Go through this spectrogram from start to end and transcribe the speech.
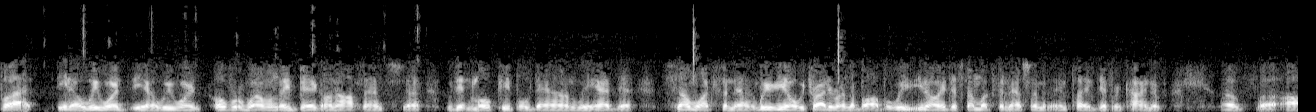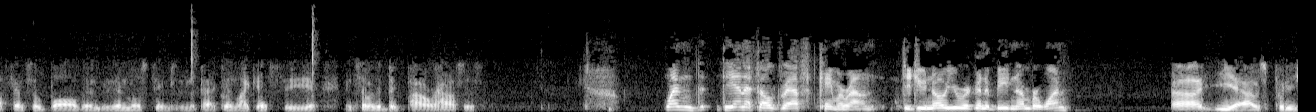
but you know, we weren't, you know, we weren't overwhelmingly big on offense. Uh, we didn't mow people down. We had to somewhat finesse. We, you know, we tried to run the ball, but we, you know, had to somewhat finesse them and, and play a different kind of of uh, offensive ball than than most teams in the Pac-10, like SC and some of the big powerhouses. When the NFL draft came around, did you know you were going to be number one? Uh, yeah, I was pretty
